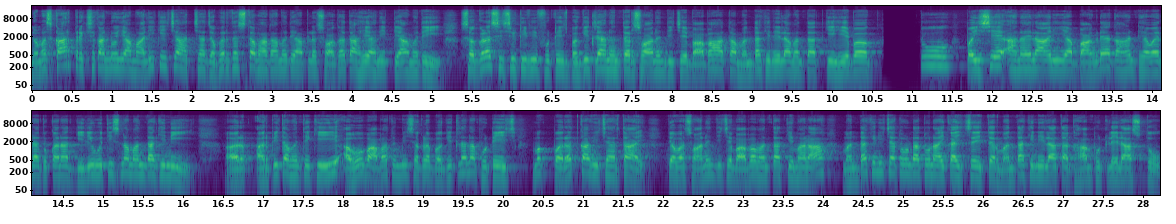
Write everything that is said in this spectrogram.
नमस्कार प्रेक्षकांनो या मालिकेच्या आजच्या जबरदस्त भागामध्ये आपलं स्वागत आहे आणि त्यामध्ये सगळं C C T V footage बघितल्यानंतर स्वानंदीचे बाबा आता मंदाकिनीला म्हणतात की हे बघ तू पैसे आणायला आणि या बांगड्या गहाण ठेवायला दुकानात गेली होतीस ना मंदाकिनी? अर अर्पिता म्हणते की अहो बाबा तुम्ही सगळं बघितलं ना फुटेज मग परत का विचारताय? तेव्हा स्वानंदीचे बाबा म्हणतात की मला मंदाकिनीच्या तोंडातून ऐकायचंय तर मंदाकिनीला आता घाम फुटलेला असतो.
